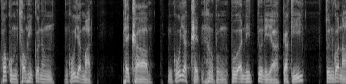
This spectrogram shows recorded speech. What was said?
khokum thong hi kunung guyamat phekha guya khet no bung pu ani tunia kaki chun ko na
